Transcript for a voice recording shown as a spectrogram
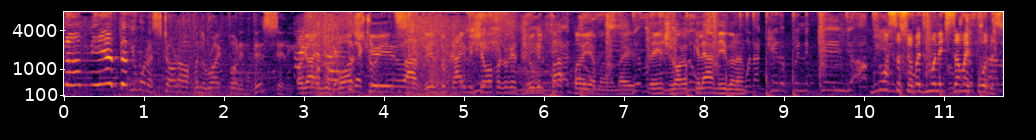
na merda. You want to start off on the right foot in this city. Ô, guys, o foda é que às vezes o Caio me chama pra jogar esse jogo, ele só apanha, mano. Mas a gente joga porque ele é amigo, né? Nossa senhora, vai desmonetizar, mas foda-se.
